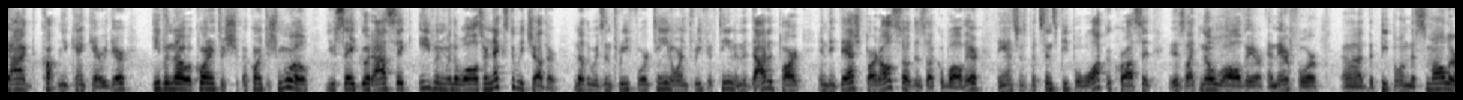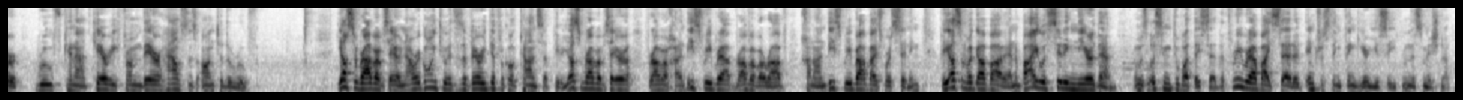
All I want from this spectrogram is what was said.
cut and you can't carry there? Even though according to according to Shmuel, you say good asik even when the walls are next to each other. In other words, in 314 or in 315, in the dotted part, in the dashed part, also there's like a wall there. The answer is, but since people walk across it, there's like no wall there, and therefore uh, the people in the smaller roof cannot carry from their houses onto the roof. Yosef Rav Rav Zera. Now we're going to. This is a very difficult concept here. Yosef Rav Rav Zera, Rav Chanan. These three Rav Rav Rav Chanan. These three rabbis were sitting. The Yosef Agabai and Abai was sitting near them and was listening to what they said. The three rabbis said an interesting thing here. You see from this Mishnah.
